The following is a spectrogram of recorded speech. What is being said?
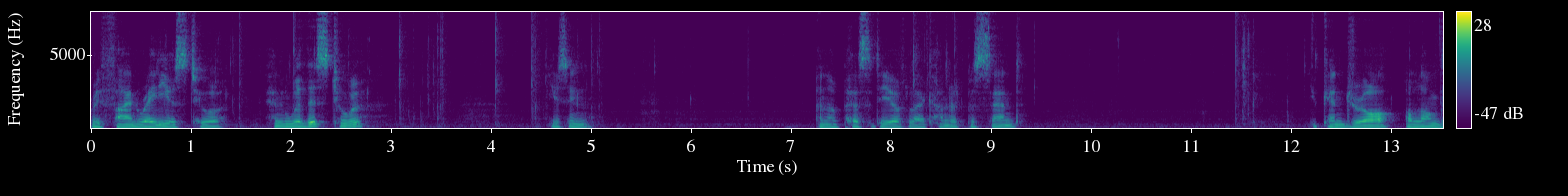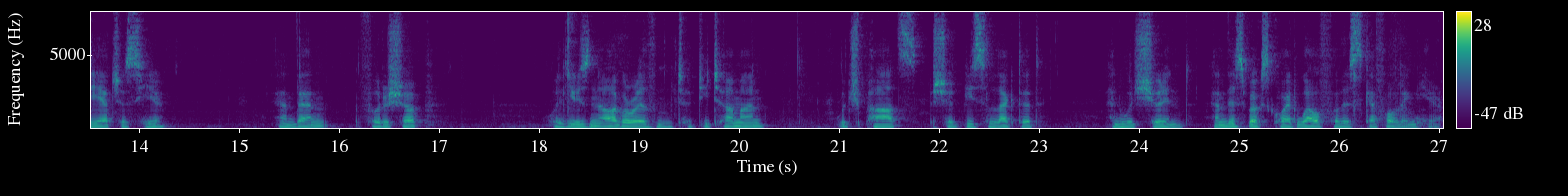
refine radius tool and with this tool, using an opacity of like 100%, you can draw along the edges here and then Photoshop will use an algorithm to determine which parts should be selected and which shouldn't. And this works quite well for this scaffolding here.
